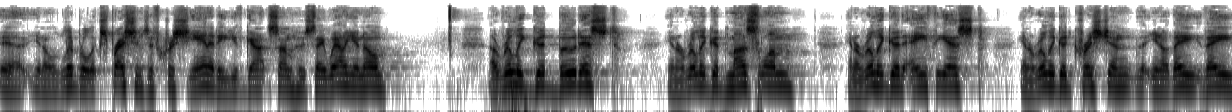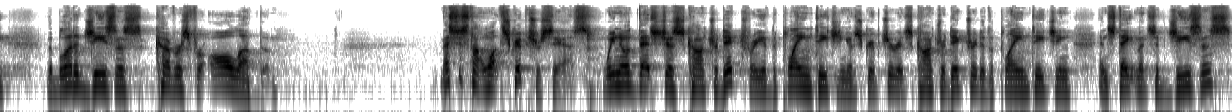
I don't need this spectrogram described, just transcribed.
uh, you know, liberal expressions of Christianity, you've got some who say, well, you know, a really good Buddhist and a really good Muslim and a really good atheist and a really good Christian, that, you know, they, they, the blood of Jesus covers for all of them. That's just not what Scripture says. We know that's just contradictory of the plain teaching of Scripture. It's contradictory to the plain teaching and statements of Jesus.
